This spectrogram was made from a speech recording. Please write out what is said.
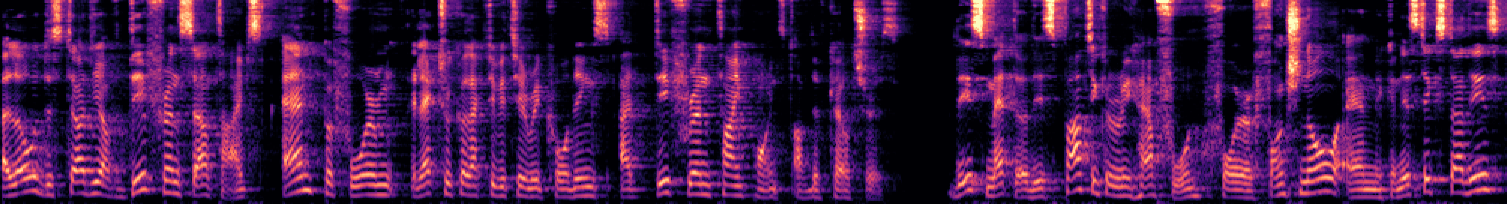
allow the study of different cell types and perform electrical activity recordings at different time points of the cultures. This method is particularly helpful for functional and mechanistic studies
